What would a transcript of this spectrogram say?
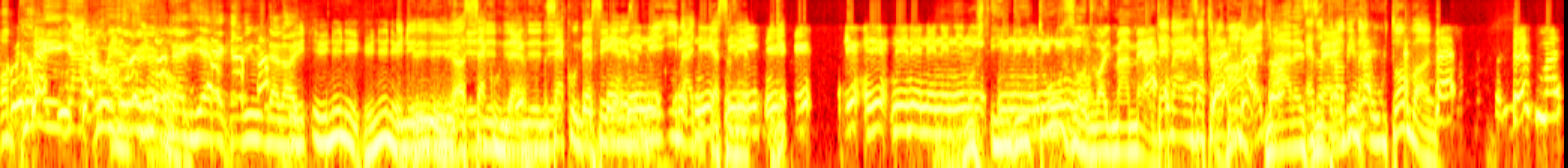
A kollégák hogy röhögnek gyerekek minden ününü. A szekunder, a szekunder szégyenérzet, mi imádjuk ezt azért. Most indítózod, vagy már megy? Te már ez a trabi megy? Már ez ez a trabi már úton van? Ez már,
